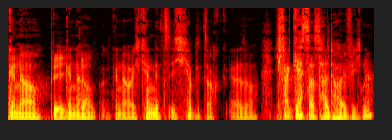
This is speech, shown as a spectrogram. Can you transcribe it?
Genau, Bild. genau, Ja. genau. Ich kann jetzt, ich habe jetzt auch, also ich vergesse das halt häufig, ne?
